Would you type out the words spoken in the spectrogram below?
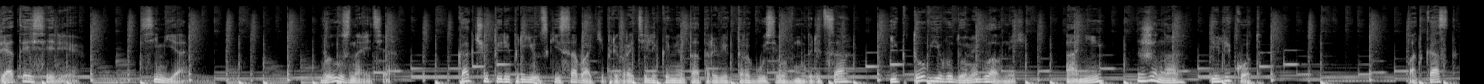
Пятая серия. Семья. Вы узнаете, как четыре приютские собаки превратили комментатора Виктора Гусева в мудреца и кто в его доме главный. Они, жена или кот. Подкаст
